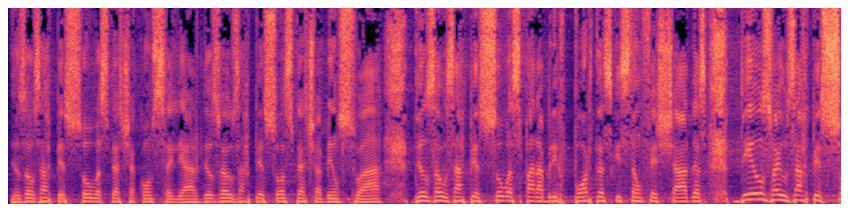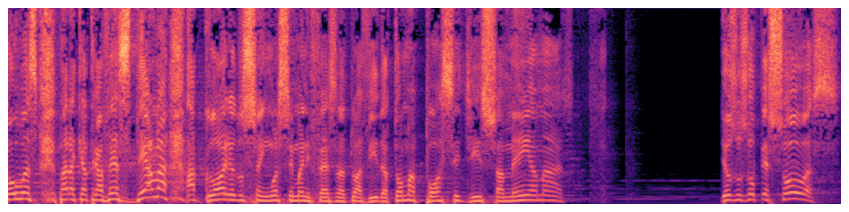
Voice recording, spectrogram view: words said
Deus vai usar pessoas para te aconselhar, Deus vai usar pessoas para te abençoar, Deus vai usar pessoas para abrir portas que estão fechadas, Deus vai usar pessoas para que através dela a glória do Senhor se manifeste na tua vida. Toma posse disso, amém, amados? Deus usou pessoas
